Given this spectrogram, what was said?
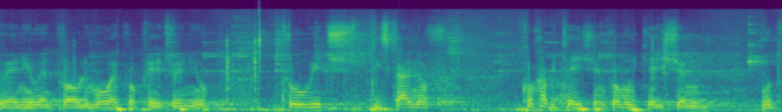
venue and probably more appropriate venue, through which this kind of cohabitation, communication would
